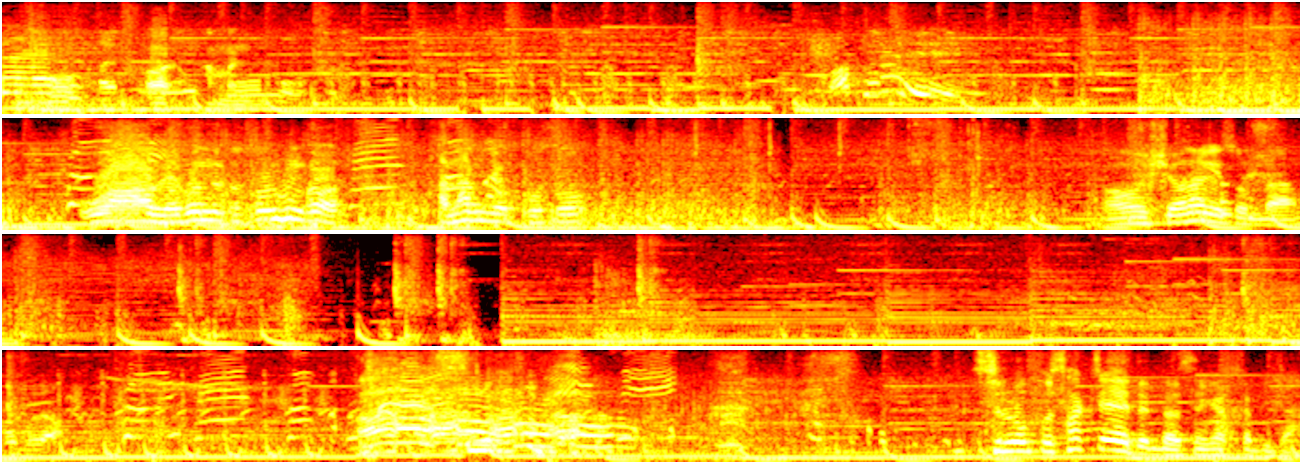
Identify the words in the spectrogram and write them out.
아, 아 잠깐만. 맞네 와, 외건으로 쏘는 거. 반합력 보소. 어우 시원하게 쏜다 어 뭐야 아, 슬로프 삭제해야 된다 생각합니다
